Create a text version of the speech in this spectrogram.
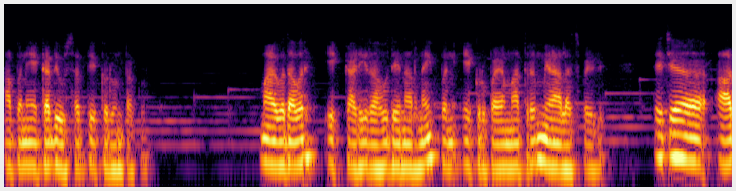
आपण एका दिवसात ते करून टाकू. माळवदावर एक काडी राहू देणार नाही पण एक रुपया मात्र मिळालाच पाहिजे. त्याच्या आत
